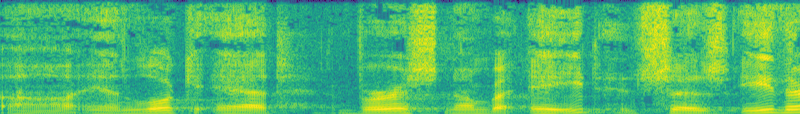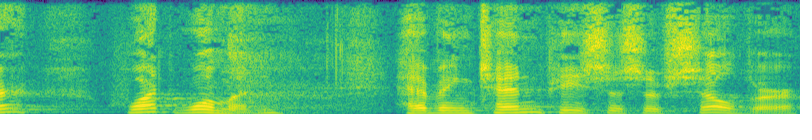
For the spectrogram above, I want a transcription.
uh, and look at verse number 8, it says, Either what woman, having ten pieces of silver,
